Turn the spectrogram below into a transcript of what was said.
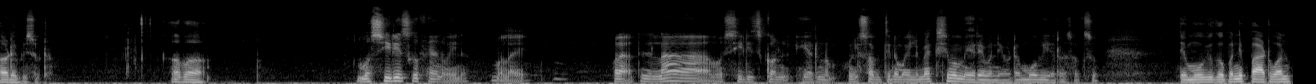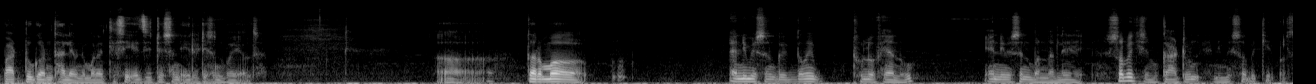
थर्ड एपिसोड अब म सिरिजको फ्यान होइन। मलाई मलाई लामो सिरिज कन् हेर्न मैले सक्दिनँ। मैले म्याक्सिमम् हेरेँ भने एउटा मुभी हेर्न सक्छु। त्यो मुभीको पनि पार्ट वान पार्ट टू गर्न थाल्यो भने मलाई त्यसै एजिटेसन इरिटेसन भइहाल्छ। तर म एनिमेसनको एकदमै ठुलो फ्यान हो। एनिमेसन भन्नाले सबै किसिम कार्टुन एनिमे सबै के पर्छ।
